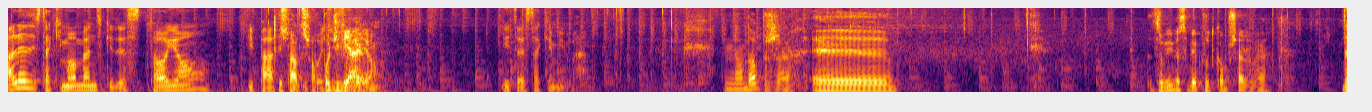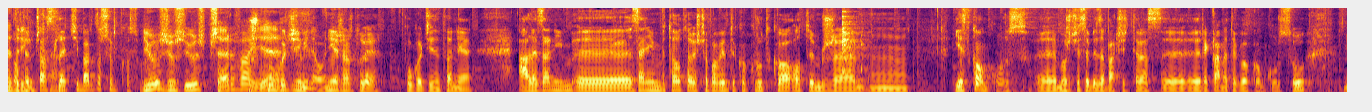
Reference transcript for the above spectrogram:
Ale jest taki moment, kiedy stoją i patrzą, I patrzą, i podziwiają. podziwiają. I to jest takie miłe. No dobrze. Yy... Zrobimy sobie krótką przerwę. Na Bo ten drinka. czas leci bardzo szybko, słuchaj. Już, już, już przerwa Już jest. pół godziny minęło. Nie, żartuję. Pół godziny to nie. Ale zanim, y, zanim to, to jeszcze powiem tylko krótko o tym, że mm, jest konkurs. Y, możecie sobie zobaczyć teraz y, reklamę tego konkursu. Y,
